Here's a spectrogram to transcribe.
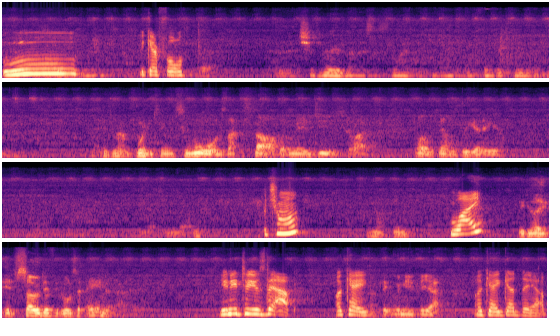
Ooh. Be careful. It should move ever so slightly. It's now pointing towards that star, but I mean, Jesus Christ. What a chance we're getting it. Почему? Nothing. Why? Because it's so difficult to aim at. You need to use the app. Okay. I think we need the app. Okay, get the app.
